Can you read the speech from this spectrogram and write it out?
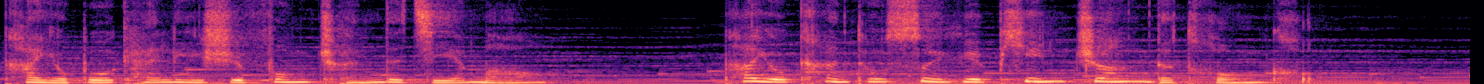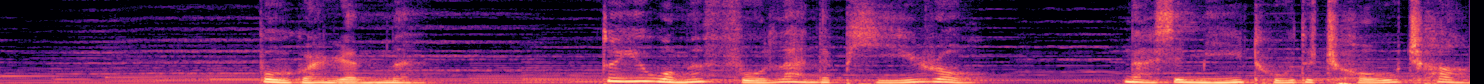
它有拨开历史风尘的睫毛，它有看透岁月篇章的瞳孔。不管人们对于我们腐烂的皮肉，那些迷途的惆怅，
